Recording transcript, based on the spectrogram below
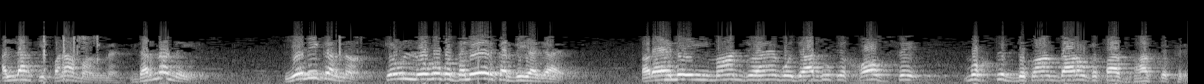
اللہ کی پناہ مانگنا ہے۔ ڈرنا نہیں ہے۔ یہ نہیں کرنا کہ ان لوگوں کو دلیر کر دیا جائے۔ اور اہل ایمان جو ہیں، وہ جادو کے خوف سے مختلف دکانداروں کے پاس بھاگتے پھرے۔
